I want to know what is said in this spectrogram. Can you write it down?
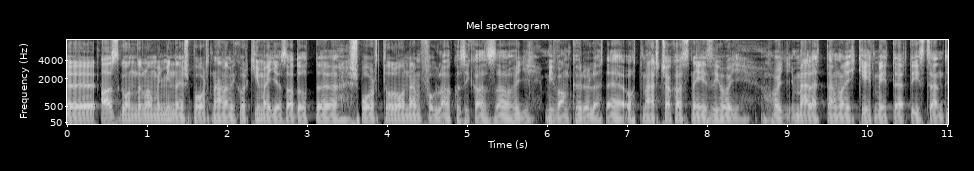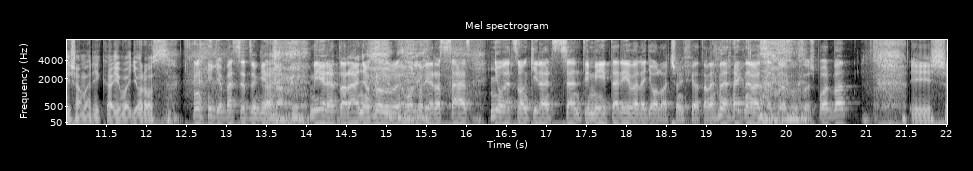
Ö, azt gondolom, hogy minden sportnál, amikor kimegy az adott ö, sportoló, nem foglalkozik azzal, hogy mi van körülötte. Ott már csak azt nézi, hogy, hogy mellettem van egy két méter tíz centis amerikai vagy orosz. Igen, beszéltünk itt a méretarányokról, Oliver 189 centiméterével egy alacsony fiatalembernek nevezhető az úszósportban. és,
